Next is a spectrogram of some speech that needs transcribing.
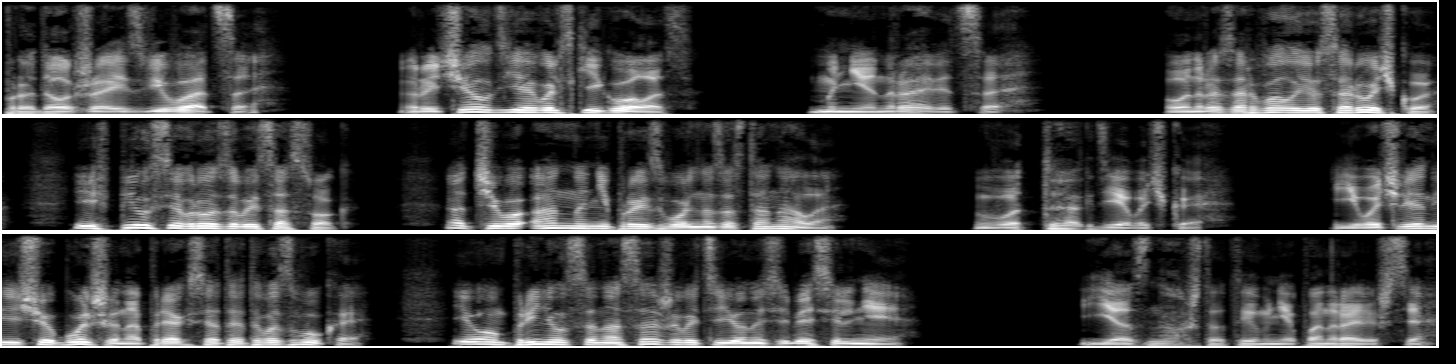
«Продолжай извиваться», — рычал дьявольский голос. «Мне нравится». Он разорвал ее сорочку и впился в розовый сосок, отчего Анна непроизвольно застонала. «Вот так, девочка». Его член еще больше напрягся от этого звука, и он принялся насаживать ее на себя сильнее. «Я знал, что ты мне понравишься».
